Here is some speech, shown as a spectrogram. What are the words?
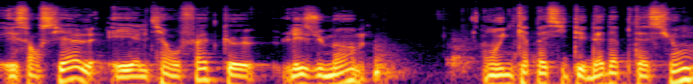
essentielle et elle tient au fait que les humains ont une capacité d'adaptation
